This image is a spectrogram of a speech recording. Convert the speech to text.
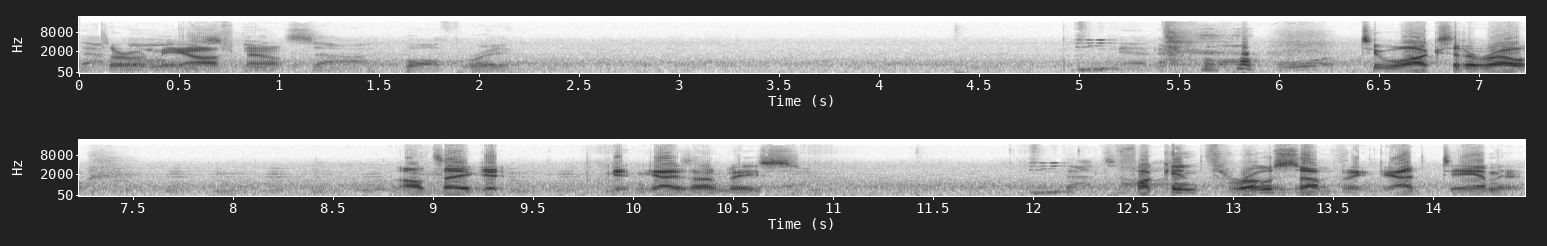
That Throwing me off now. Inside. Ball three. And ball four. Two walks in a row. I'll take it. Getting guys on base. That's. Fucking throw something. God damn it.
